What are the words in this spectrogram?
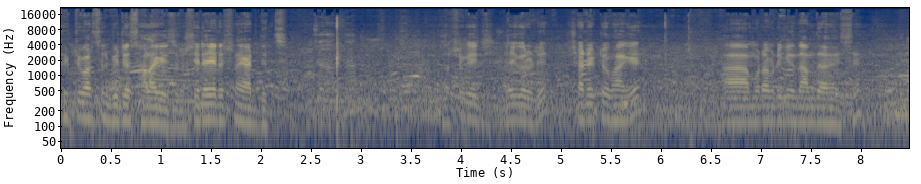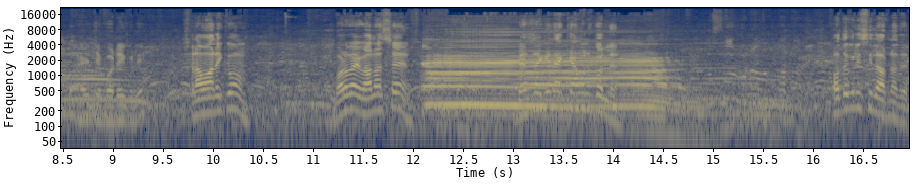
ফিফটি পার্সেন্ট ভিডিও ছাড়া গেছিল সেটাই এটার সঙ্গে অ্যাড দিচ্ছে। দর্শক এই গরুটি ষাট একটু ভাঙে মোটামুটি কিন্তু দাম দেওয়া হয়েছে এই যে বডিগুলি। সালাম আলাইকুম। বড় ভাই ভালো আছেন? বেচা কিনা কেমন করলেন? কতগুলি ছিল আপনাদের?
